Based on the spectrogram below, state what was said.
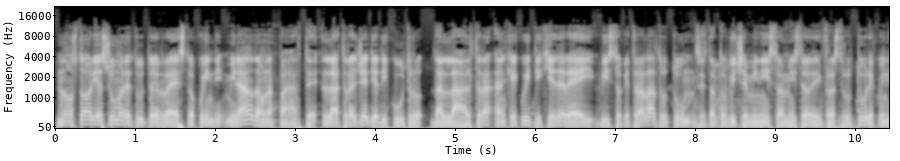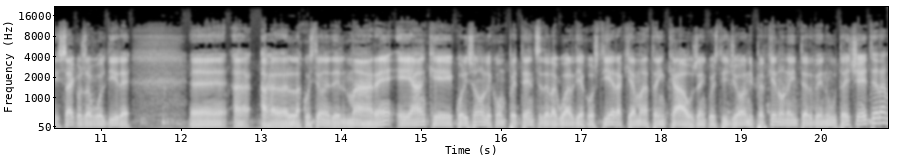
Non sto a riassumere tutto il resto, quindi Milano da una parte, la tragedia di Cutro dall'altra. Anche qui ti chiederei, visto che tra l'altro tu sei stato vice ministro al Ministero delle Infrastrutture, quindi sai cosa vuol dire eh, alla questione del mare e anche quali sono le competenze della Guardia Costiera chiamata in causa in questi giorni, perché non è intervenuta, eccetera,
